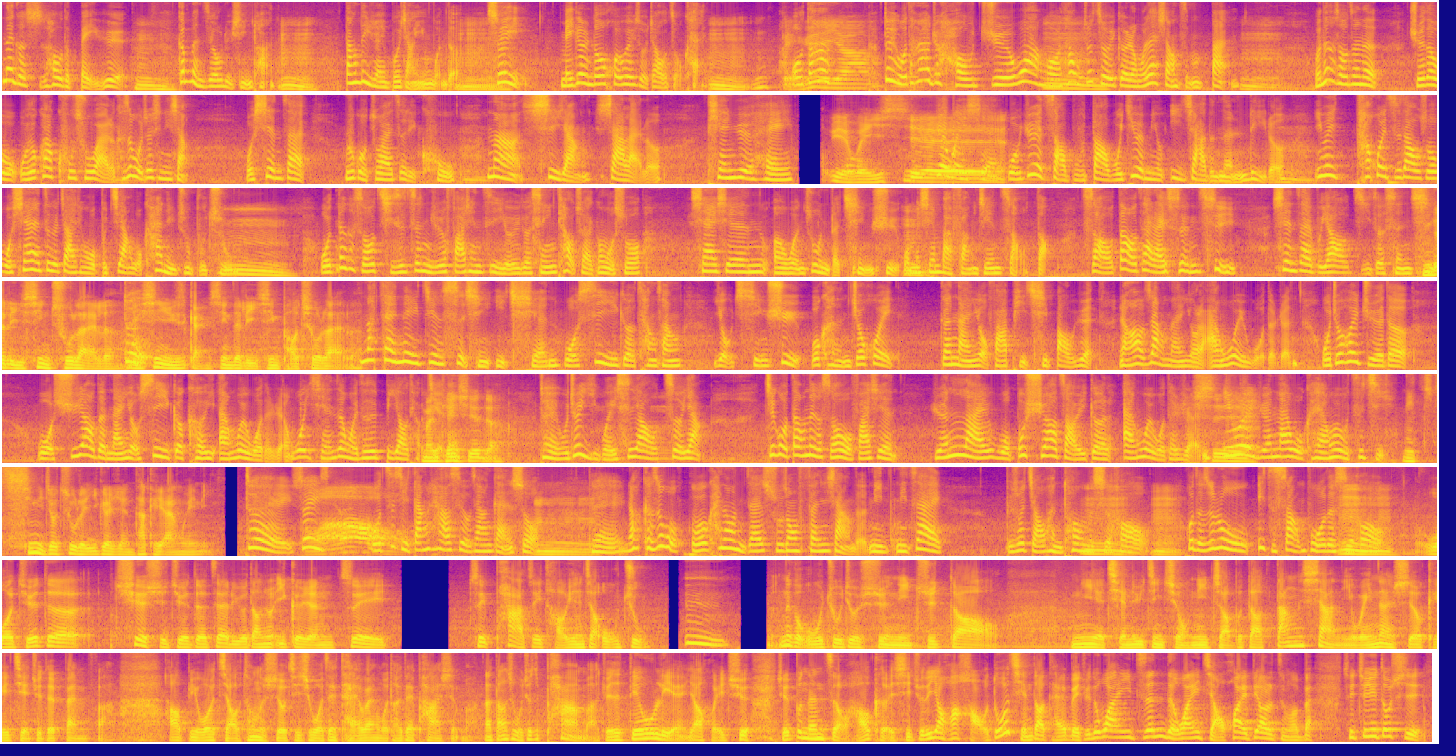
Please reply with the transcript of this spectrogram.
那个时候的北越，嗯，根本只有旅行团，嗯，当地人也不会讲英文的，嗯，所以每个人都挥挥手叫我走开，嗯嗯，我当然对我当时就好绝望哦，他我就只有一个人，我在想怎么办？嗯，我那个时候真的觉得我我都快要哭出来了，可是我就心里想，我现在如果坐在这里哭，那夕阳下来了。天越黑越危险，越危险，我越找不到，我越没有议价的能力了。嗯、因为他会知道说，我现在这个价钱我不降，我看你住不住。嗯，我那个时候其实真的就发现自己有一个声音跳出来跟我说：“现在先呃稳住你的情绪，嗯、我们先把房间找到，找到再来生气。现在不要急着生气。”你的理性出来了，对理性与感性的理性跑出来了。那在那一件事情以前，我是一个常常。有情绪，我可能就会跟男友发脾气抱怨，然后让男友来安慰我的人，我就会觉得我需要的男友是一个可以安慰我的人。我以前认为这是必要条件，蛮天蝎的。对，我就以为是要这样，结果到那个时候，我发现原来我不需要找一个安慰我的人，因为原来我可以安慰我自己。你心里就住了一个人，他可以安慰你。对，所以我自己当下是有这样感受，嗯，对。然后，可是我我看到你在书中分享的，你你在比如说脚很痛的时候，嗯，嗯。或者是路一直上坡的时候，嗯、我觉得确实觉得在旅游当中，一个人最最怕、最讨厌叫无助，嗯，那个无助就是你知道你也黔驴技穷，你找不到当下你危难时候可以解决的办法。好比我脚痛的时候，其实我在台湾，我到底在怕什么？那当时我就是怕嘛，觉得丢脸，要回去，觉得不能走，好可惜，觉得要花好多钱到台北，觉得万一真的，万一脚坏掉了怎么办？所以这些都是，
